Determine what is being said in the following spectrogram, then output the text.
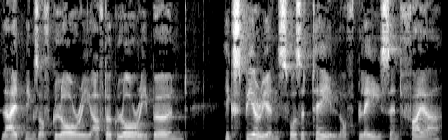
Lightnings of glory after glory burned. Experience was a tale of blaze and fire.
